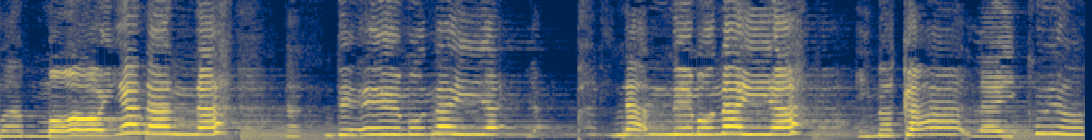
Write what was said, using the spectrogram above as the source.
はもう嫌なんだ。なんでもないや。やっぱりなんでもないや。今から行くよ。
